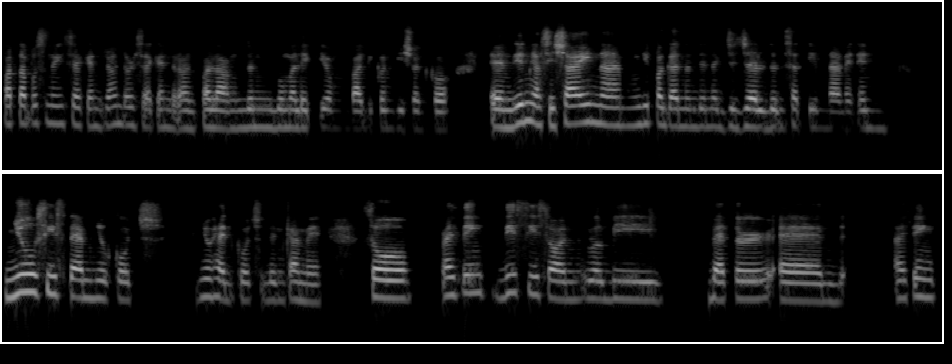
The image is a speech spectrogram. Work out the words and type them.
patapos na yung second round or second round pa lang, dun bumalik yung body condition ko. And yun nga, si Shine hindi pa ganun din nag-gel dun sa team namin. And new system, new coach, new head coach din kami. So, I think this season will be better and I think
